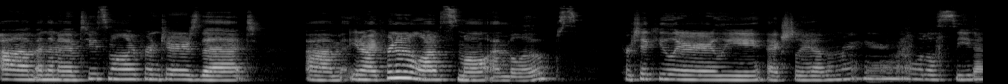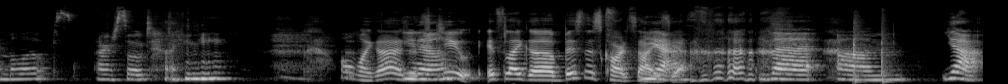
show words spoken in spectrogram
Um, and then I have two smaller printers that, um, you know, I print on a lot of small envelopes. Particularly, actually, I have them right here. Little seed envelopes are so tiny. oh my gosh, You it's cute. It's like a business card size. Yes. Yeah. that um yeah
